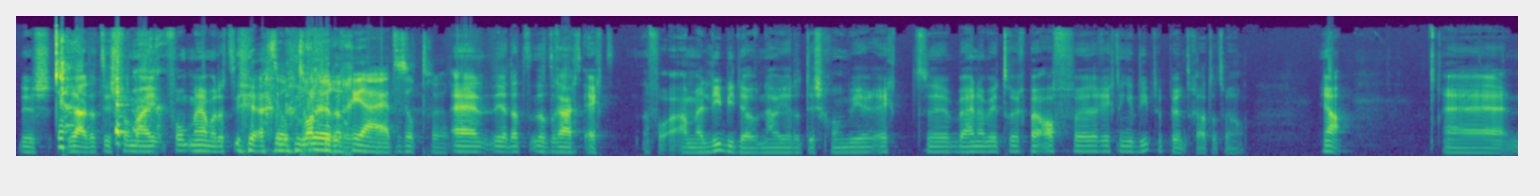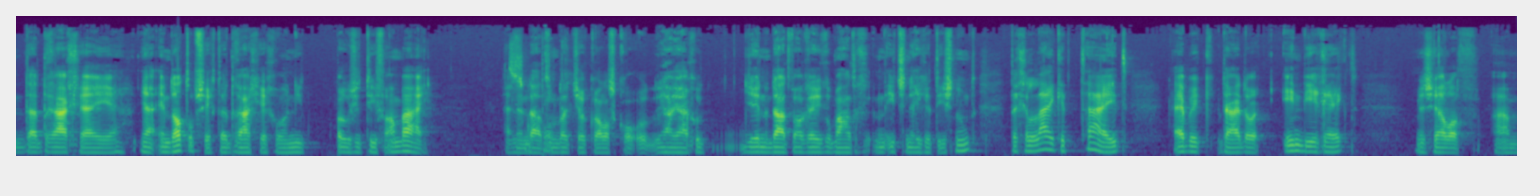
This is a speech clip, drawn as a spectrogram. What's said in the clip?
Dus ja, dat is voor mij... Voor, ja, maar dat, ja, Het is heel lachen treurig, ja, het is heel treurig. En ja, dat, dat draagt echt voor, aan mijn libido, nou ja, dat is gewoon weer echt eh, bijna weer terug bij af eh, richting het dieptepunt gaat dat wel. Ja, Eh, daar draag jij, ja, in dat opzicht, daar draag je gewoon niet positief aan bij. En inderdaad, omdat je ook alles, ja, ja goed, je inderdaad wel regelmatig iets negatiefs noemt. Tegelijkertijd heb ik daardoor indirect mezelf ehm,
